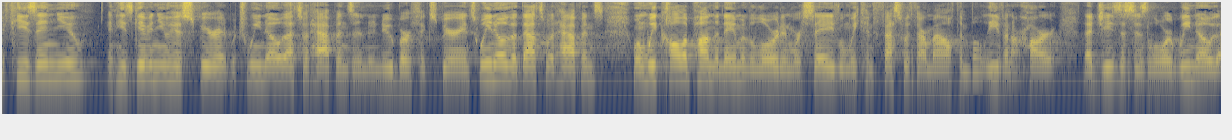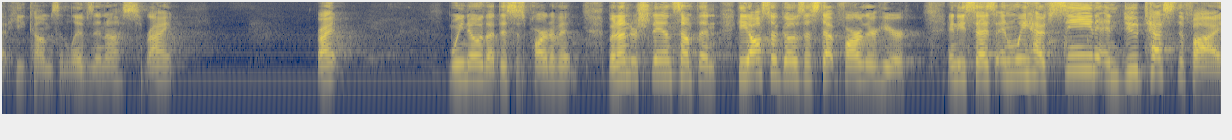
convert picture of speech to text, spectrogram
if He's in you and He's given you His Spirit, which we know that's what happens in a new birth experience, we know that that's what happens when we call upon the name of the Lord and we're saved, when we confess with our mouth and believe in our heart that Jesus is Lord, we know that He comes and lives in us, right? Right? We know that this is part of it. But understand something. He also goes a step farther here. And he says, And we have seen and do testify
